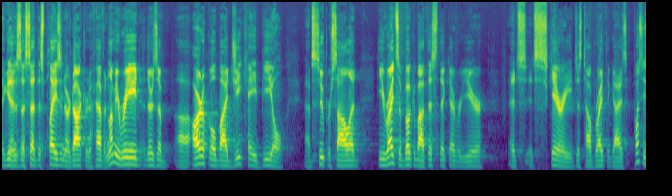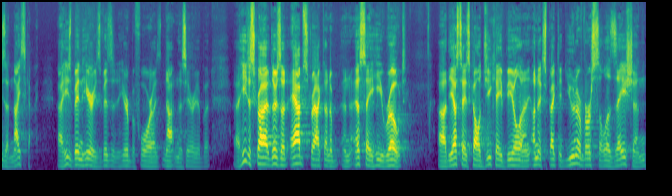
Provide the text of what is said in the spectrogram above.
Again, as I said, this plays into our doctrine of heaven. Let me read. There's an uh, article by G.K. Beale, uh, super solid. He writes a book about this thick every year. It's, it's scary just how bright the guy is. Plus, he's a nice guy. Uh, he's been here, he's visited here before, he's not in this area, but uh, he described there's an abstract on a, an essay he wrote. Uh, the essay is called G.K. Beale An Unexpected Universalization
